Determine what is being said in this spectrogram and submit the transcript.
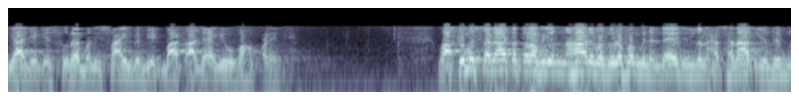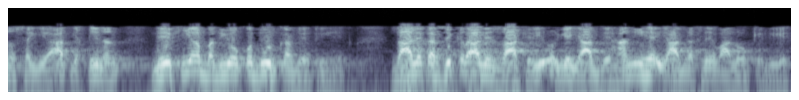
या ये कि सूर्य बनी इसराइल में भी एक बात आ जाएगी, वो वहाँ पढ़ेंगे। वाकिम सलात तरफ़ नहार वजुलफ मिन हसनात युजिबन सयात यकीन नेकियाँ बदियों को दूर कर देती हैं। जाले का ज़िक्र अल जाकिरीन, और ये याद दहानी है, याद रखने वालों के लिए।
